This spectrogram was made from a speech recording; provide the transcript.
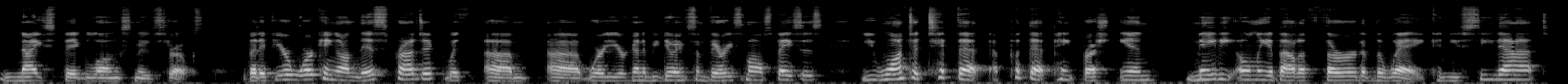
nice, big, long, smooth strokes. But if you're working on this project with um, uh, where you're going to be doing some very small spaces, you want to tip that, uh, put that paintbrush in maybe only about a third of the way. Can you see that?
